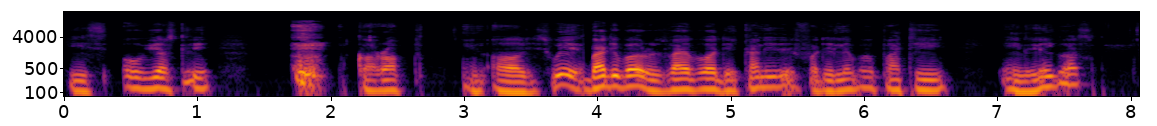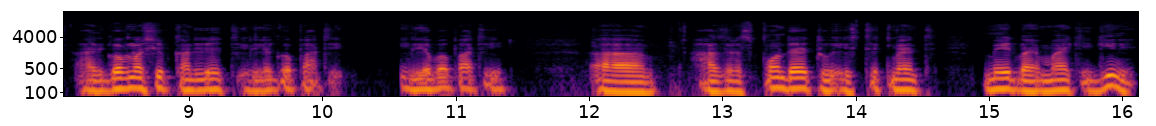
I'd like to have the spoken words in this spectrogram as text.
He's obviously corrupt in all his ways. Gbadebo Rhodes-Vivour, the candidate for the Labour Party in Lagos, as governorship candidate in Labour Party, in Labour Party, um, has responded to a statement made by Mike Igini,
